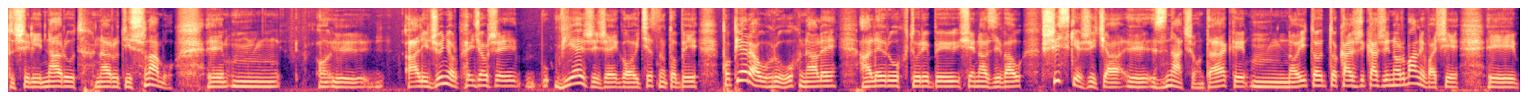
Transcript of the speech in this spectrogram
czyli naród, naród islamu. Mm, Ali Junior powiedział, że wierzy, że jego ojciec no to by popierał ruch, no ale, ale ruch, który by się nazywał Wszystkie życia y, znaczą, tak? Y, mm, no i to, to każdy, każdy normalny właśnie y,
